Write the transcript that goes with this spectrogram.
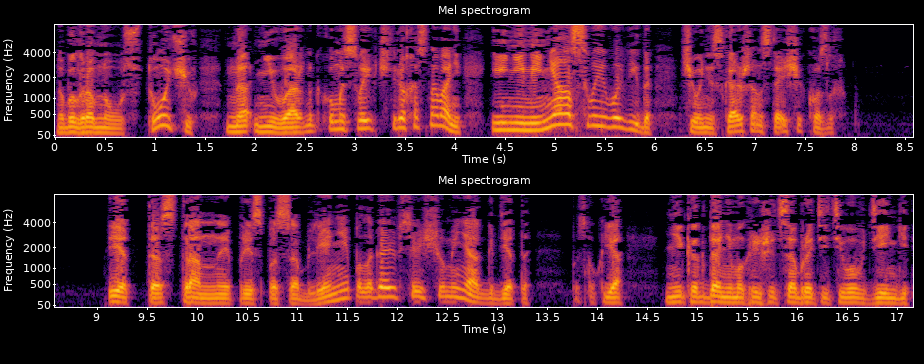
но был равно устойчив на неважно каком из своих четырех оснований и не менял своего вида, чего не скажешь о настоящих козлах. Это странное приспособление, полагаю, все еще у меня где-то, поскольку я никогда не мог решиться обратить его в деньги,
